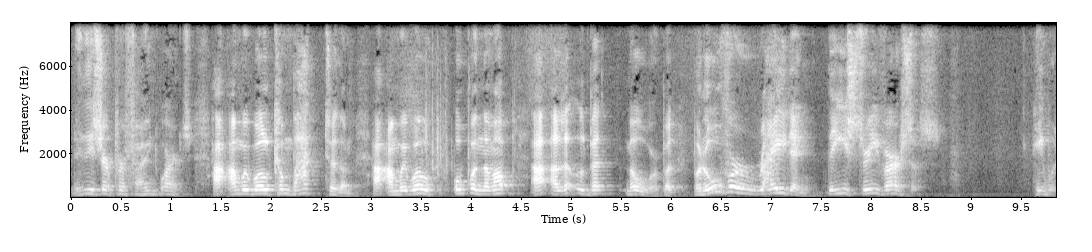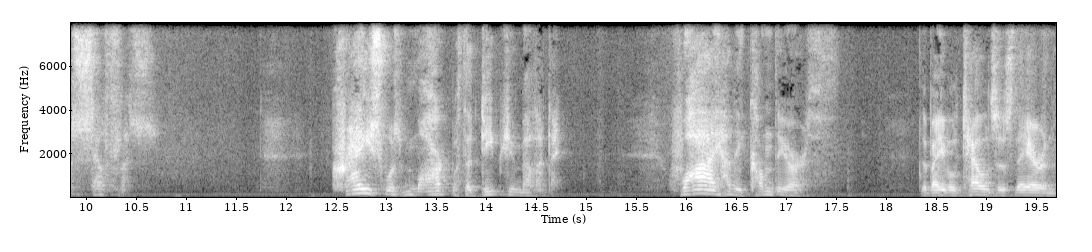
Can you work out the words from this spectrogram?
Now, these are profound words, and we will come back to them, and we will open them up a little bit more. But, but overriding these three verses, he was selfless. Christ was marked with a deep humility. Why had he come to earth? The Bible tells us there in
